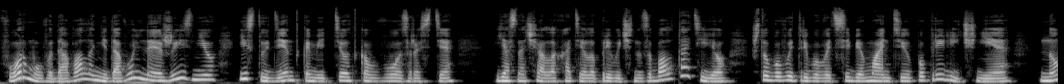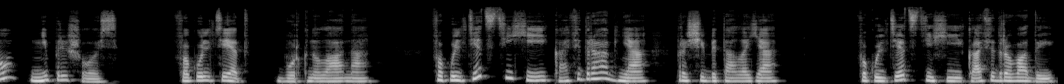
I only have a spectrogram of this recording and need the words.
Форму выдавала недовольная жизнью и студентками тетка в возрасте. Я сначала хотела привычно заболтать ее, чтобы вытребовать себе мантию поприличнее, но не пришлось. «Факультет», — буркнула она. «Факультет стихий, кафедра огня», — прощебетала я. «Факультет стихии, кафедра воды»,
